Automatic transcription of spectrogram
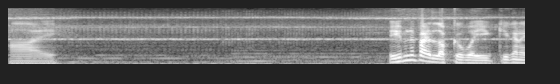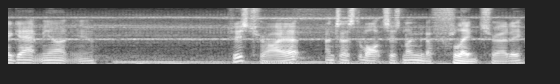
Hi. Even if I look away, you're gonna get me, aren't you? Just try it and just watch this. I'm gonna flinch. Ready?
